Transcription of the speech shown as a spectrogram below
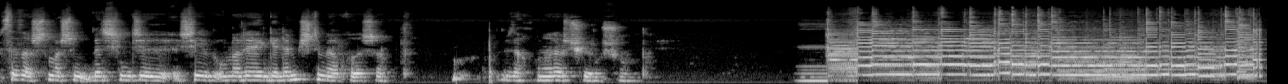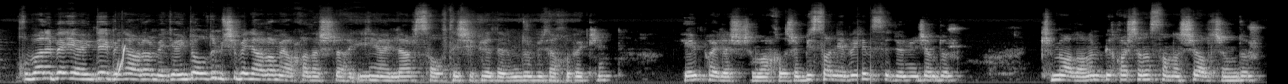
Ses açtım açtım. Ben şimdi şey onları engellemiştim ya arkadaşlar. Bir dakika onları açıyorum şu anda. Kubani Bey yayında beni aramıyor. Yayında olduğum için beni aramıyor arkadaşlar. İyi yayınlar. Sağ ol. Teşekkür ederim. Dur bir dakika bekleyin. Yayın paylaşacağım arkadaşlar. Bir saniye bekle size döneceğim. Dur. Kimi alalım? Birkaç tane sanatçı alacağım. Dur.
